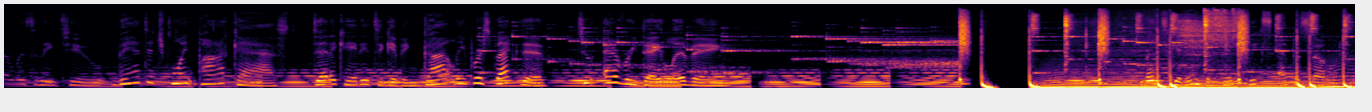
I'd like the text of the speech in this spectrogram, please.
are listening to Vantage Point Podcast, dedicated to giving godly perspective to everyday living. Let's get into this week's episode.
